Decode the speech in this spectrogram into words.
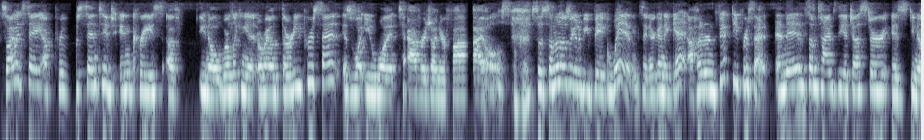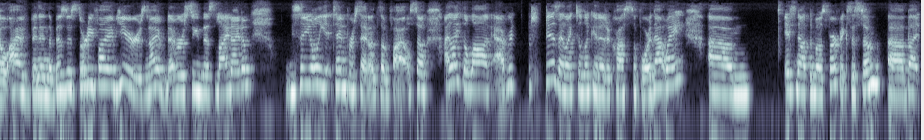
So I would say a percentage increase of you know, we're looking at around 30% is what you want to average on your files. Okay. So some of those are going to be big wins and you're going to get 150%. And then yes. sometimes the adjuster is, you know, I've been in the business 35 years and I've never seen this line item. So you only get 10% on some files. So I like the law of averages. I like to look at it across the board that way. Um, it's not the most perfect system, uh, but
